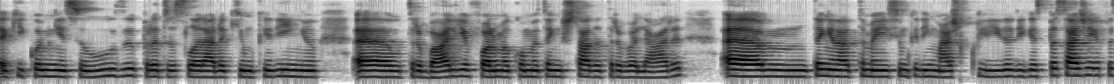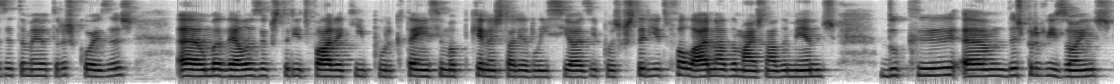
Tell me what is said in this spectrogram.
aqui com a minha saúde para desacelerar aqui um bocadinho o trabalho e a forma como eu tenho estado a trabalhar. Um, tenho andado também assim um bocadinho mais recolhida, diga-se de passagem, a fazer também outras coisas. Uh, uma delas eu gostaria de falar aqui porque tem assim uma pequena história deliciosa e depois gostaria de falar nada mais, nada menos do que um, das previsões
